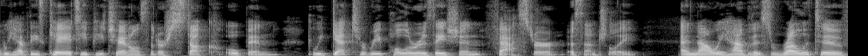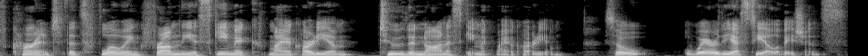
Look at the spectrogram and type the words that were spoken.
we have these KATP channels that are stuck open. We get to repolarization faster, essentially. And now we have this relative current that's flowing from the ischemic myocardium to the non ischemic myocardium. So, where are the ST elevations?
